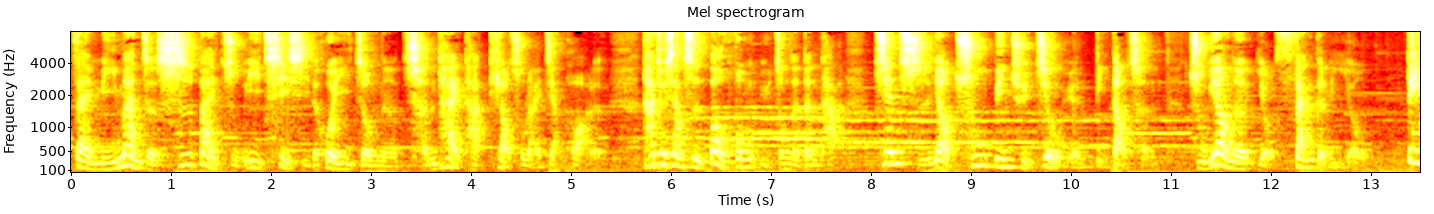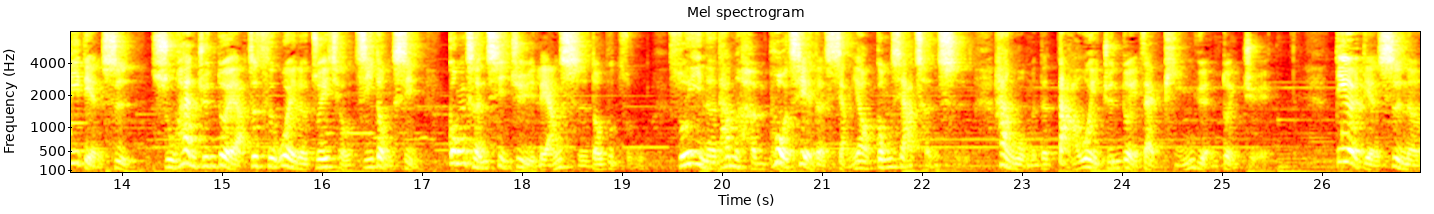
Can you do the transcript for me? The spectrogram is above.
在弥漫着失败主义气息的会议中呢，陈泰他跳出来讲话了。他就像是暴风雨中的灯塔，坚持要出兵去救援狄道城。主要呢有三个理由。第一点是蜀汉军队啊，这次为了追求机动性，攻城器具、粮食都不足，所以呢，他们很迫切的想要攻下城池，和我们的大魏军队在平原对决。第二点是呢，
